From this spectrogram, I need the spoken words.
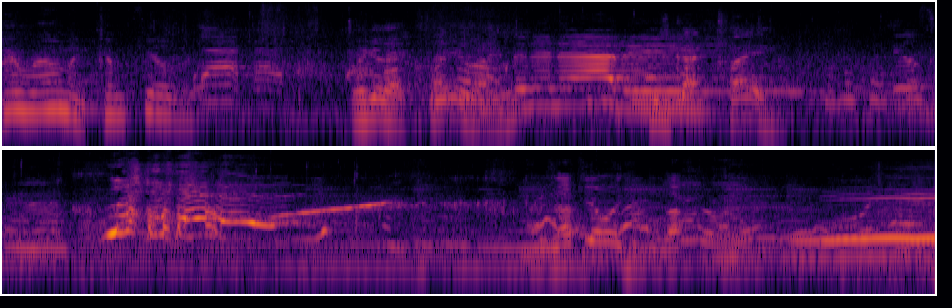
Hey, Roman, come feel this. Look at that clay. Ryan. He's got clay. Feels good. Is that the only thing left over there?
